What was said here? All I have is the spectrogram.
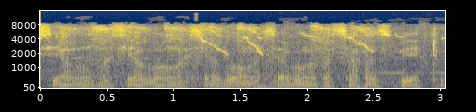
siyabonga siyabonga siyabonga siyabonga abasakazi bethu.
